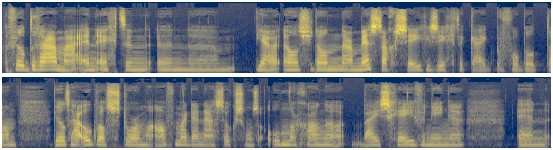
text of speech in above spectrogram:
Veel drama en echt een, een um, ja, als je dan naar Mesdag zeegezichten kijkt bijvoorbeeld, dan beeldt hij ook wel stormen af, maar daarnaast ook soms ondergangen bij Scheveningen en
